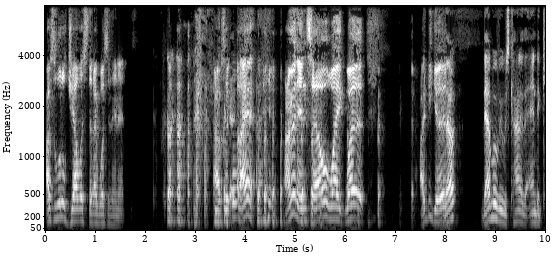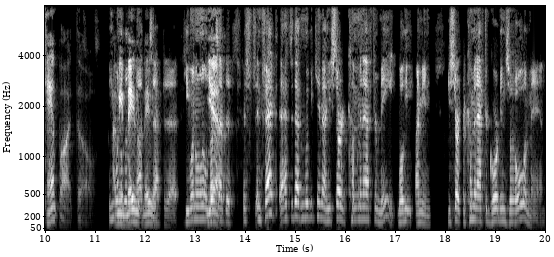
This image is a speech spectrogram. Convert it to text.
I was a little jealous that I wasn't in it. I I was like, "What? I, I'm an incel. Like, what? I'd be good." That that movie was kind of the end of Camp Kantbot, though. he I went mean, a little maybe- nuts maybe- after that. He went a little nuts Yeah. after. In fact, after that movie came out, he started coming after me. Well, he, I mean, he started coming after Gorgonzola Man.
